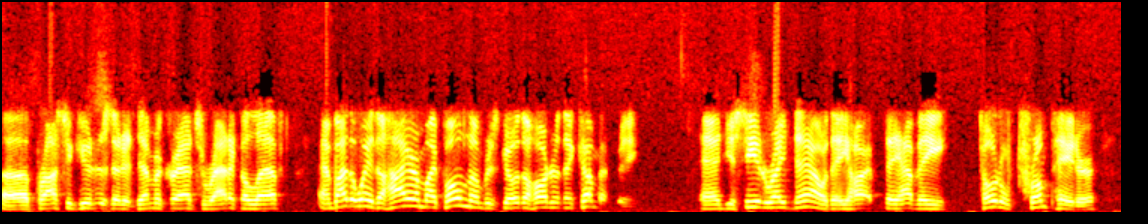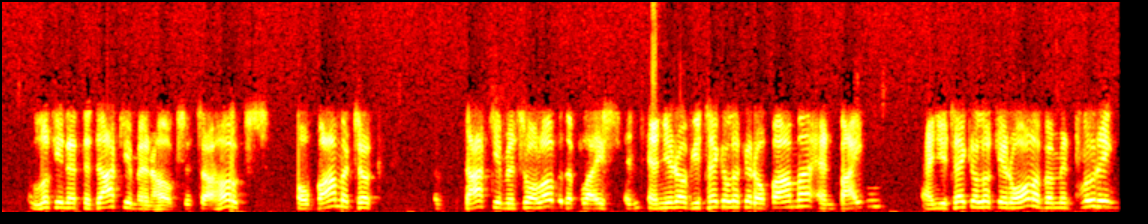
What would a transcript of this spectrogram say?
Uh, prosecutors that are Democrats, radical left. And by the way, the higher my poll numbers go, the harder they come at me. And you see it right now. They ha- they have a total Trump hater looking at the document hoax. It's a hoax. Obama took documents all over the place. And, and you know, if you take a look at Obama and Biden, and you take a look at all of them, including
